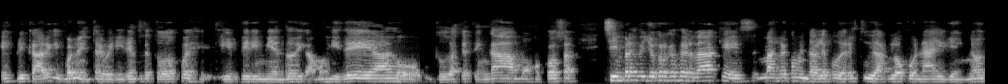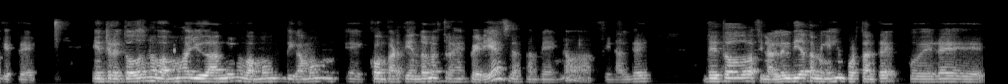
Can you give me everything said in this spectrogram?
explicar y, bueno, intervenir entre todos, pues ir dirimiendo, digamos, ideas o dudas que tengamos o cosas. Siempre yo creo que es verdad que es más recomendable poder estudiarlo con alguien, ¿no? Que te, entre todos nos vamos ayudando y nos vamos, digamos, eh, compartiendo nuestras experiencias también, ¿no? Al final de, de, todo, al final del día también es importante poder eh,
